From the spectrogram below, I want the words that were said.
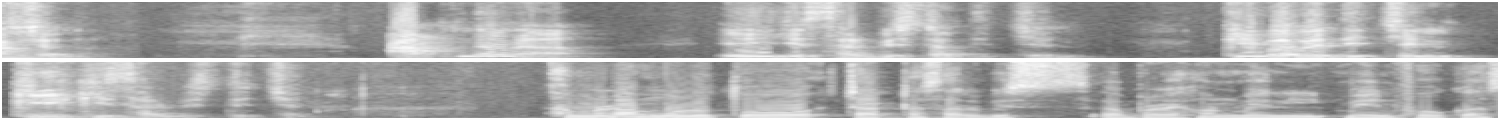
আসে না। আপনারা এই যে সার্ভিসটা দিচ্ছেন কীভাবে দিচ্ছেন কি কি সার্ভিস দিচ্ছেন? আমরা মূলত চারটা সার্ভিস আমরা এখন মেইন মেইন ফোকাস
